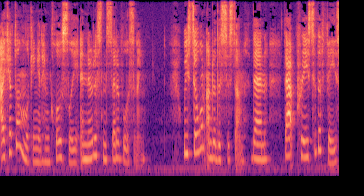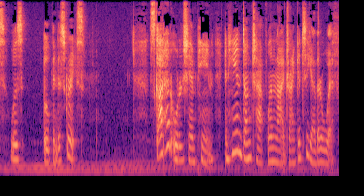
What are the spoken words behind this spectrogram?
I kept on looking at him closely and noticed instead of listening. We still went under the system, then that praise to the face was open disgrace. Scott had ordered champagne, and he and Dunc Chaplin and I drank it together with,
